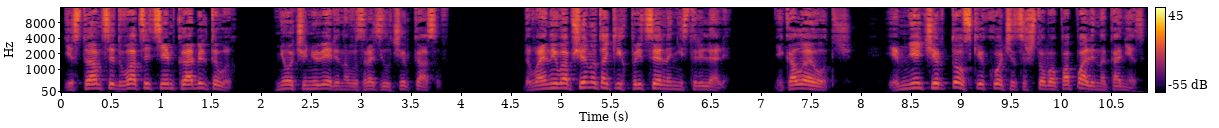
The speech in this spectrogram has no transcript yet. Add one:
«Дистанция 27 кабельтовых», — не очень уверенно возразил Черкасов. «До войны вообще на таких прицельно не стреляли. Николай Отович, и мне чертовски хочется, чтобы попали наконец,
